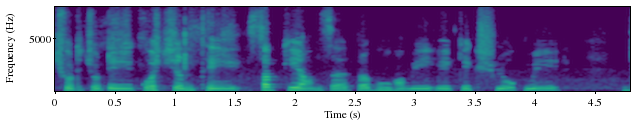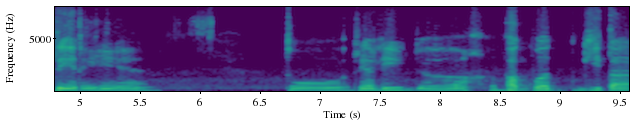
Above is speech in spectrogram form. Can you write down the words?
छोटे छोटे क्वेश्चन थे सबके आंसर प्रभु हमें एक एक श्लोक में दे रहे हैं। तो रियली भगवत गीता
